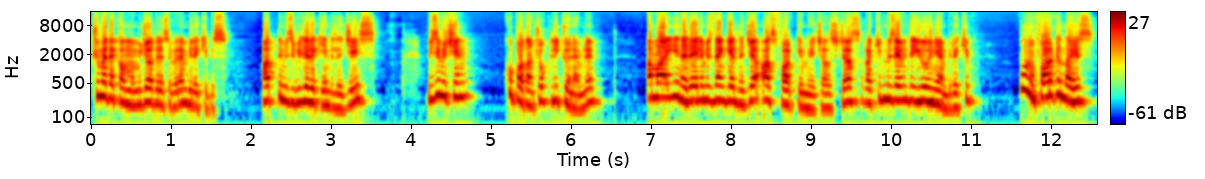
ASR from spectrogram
kümede kalma mücadelesi veren bir ekibiz. Haddimizi bilerek yenileceğiz. Bizim için kupadan çok lig önemli. Ama yine de elimizden geldiğince az fark yemeye çalışacağız. Rakibimiz evinde iyi oynayan bir ekip. Bunun farkındayız.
